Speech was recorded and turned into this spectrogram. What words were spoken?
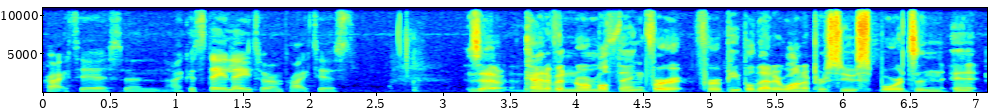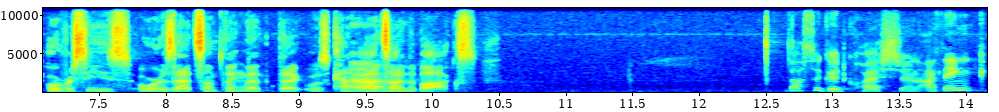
practice, and I could stay later and practice Is that kind of a normal thing for, for people that want to pursue sports in, in overseas, or is that something that, that was kind of outside Um, the box? That's a good question. I think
